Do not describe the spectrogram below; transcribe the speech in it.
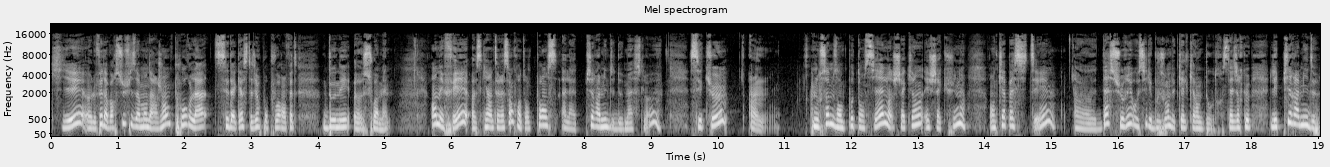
qui est le fait d'avoir suffisamment d'argent pour la tzedaka, c'est-à-dire pour pouvoir en fait donner soi-même. En effet, ce qui est intéressant quand on pense à la pyramide de Maslow, c'est que nous sommes en potentiel, chacun et chacune, en capacité euh, d'assurer aussi les besoins de quelqu'un d'autre. C'est-à-dire que les pyramides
